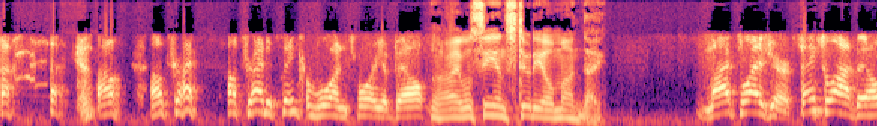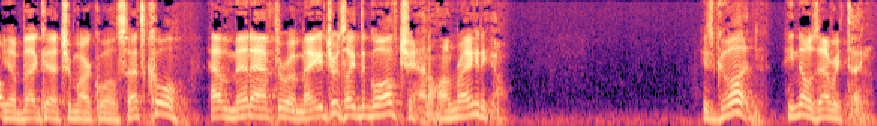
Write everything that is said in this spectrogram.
I'll I'll try I'll try to think of one for you, Bill. All right, we'll see you in studio Monday. My pleasure. Thanks a lot, Bill. Yeah, back at you, Mark Wills. That's cool. Have them in after a major. It's like the Golf Channel on radio. He's good. He knows everything.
